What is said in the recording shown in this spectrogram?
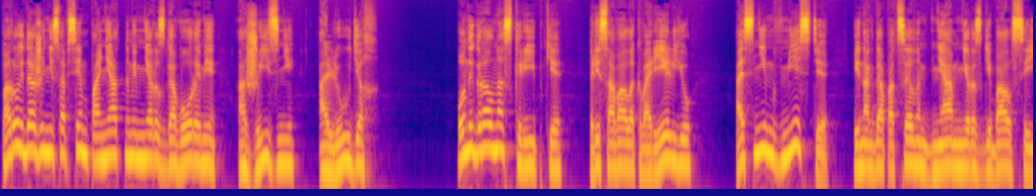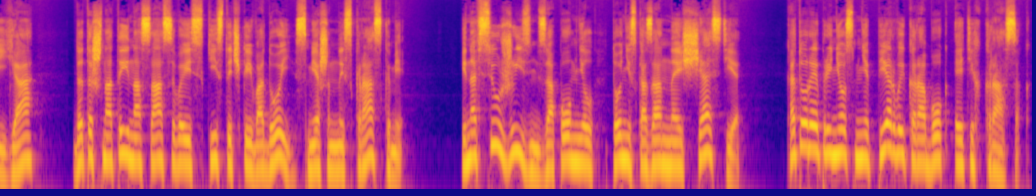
порой даже не совсем понятными мне разговорами о жизни, о людях. Он играл на скрипке, рисовал акварелью, а с ним вместе, иногда по целым дням не разгибался и я – до тошноты насасываясь кисточкой водой, смешанной с красками, и на всю жизнь запомнил то несказанное счастье, которое принес мне первый коробок этих красок.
